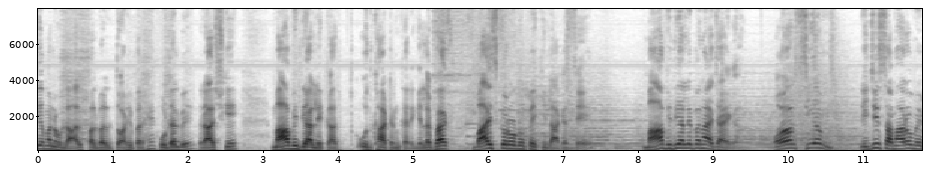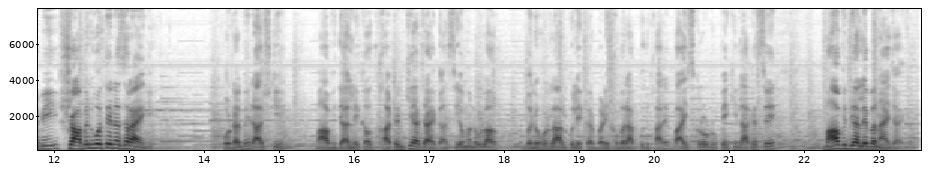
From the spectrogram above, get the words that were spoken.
CM Manohar Lal Palwal दौरे पर हैं। होटल में राजकीय महाविद्यालय का उद्घाटन करेंगे। लगभग 22 करोड़ रुपए की लागत से महाविद्यालय बनाया जाएगा और सीएम निजी समारोह में भी शामिल होते नज़र आएँगे। होटल में राजकीय महाविद्यालय का उद्घाटन किया जाएगा। सीएम मनोहर लाल मनोहर लाल को लेकर बड़ी खबर आपको दिखा रहे बाईस करोड़ रुपए की लागत से महाविद्यालय बनाया जाएगा।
